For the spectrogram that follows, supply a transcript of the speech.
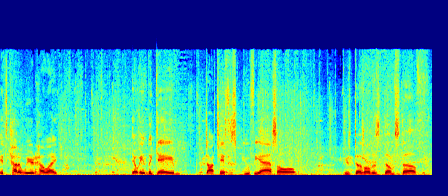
it's kind of weird how like, you know, in the game, Dante's this goofy asshole who does all this dumb stuff,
